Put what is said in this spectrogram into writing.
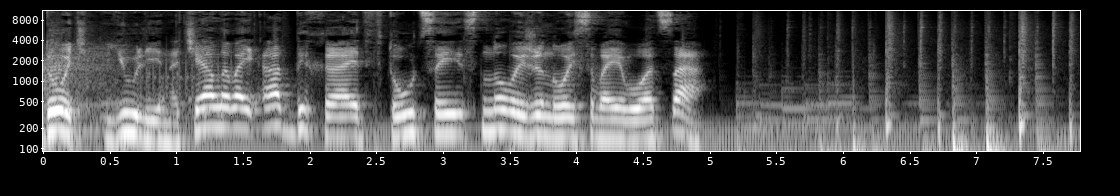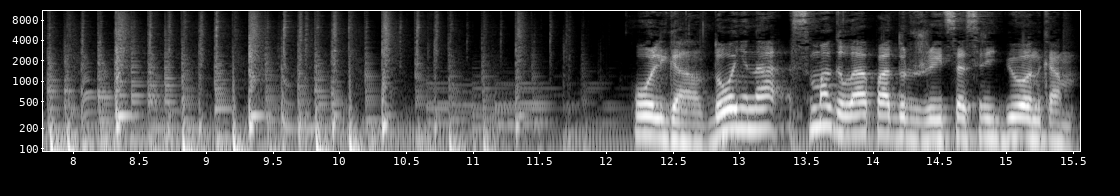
Дочь Юлии Началовой отдыхает в Турции с новой женой своего отца. Ольга Алдонина смогла подружиться с ребенком.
